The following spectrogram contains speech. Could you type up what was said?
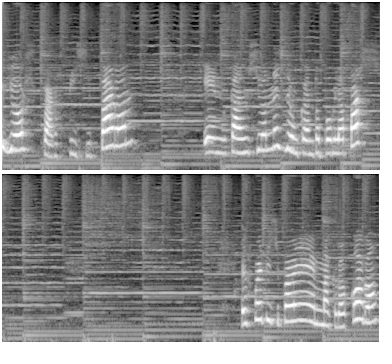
ellos participaron en canciones de un canto por la paz. Ellos participaron en el macrocoro,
